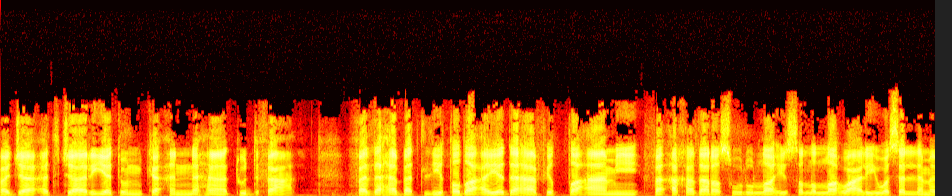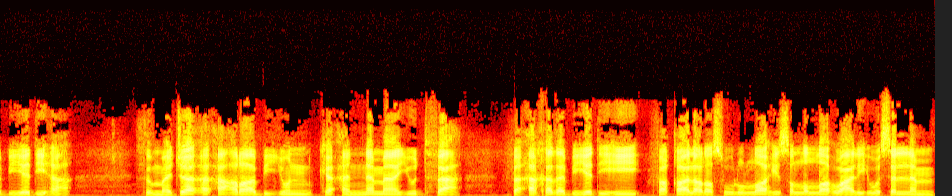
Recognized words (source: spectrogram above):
فجاءت جارية كأنها تدفع فذهبت لتضع يدها في الطعام فأخذ رسول الله صلى الله عليه وسلم بيدها ثم جاء أعرابي كأنما يدفع فأخذ بيده فقال رسول الله صلى الله عليه وسلم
